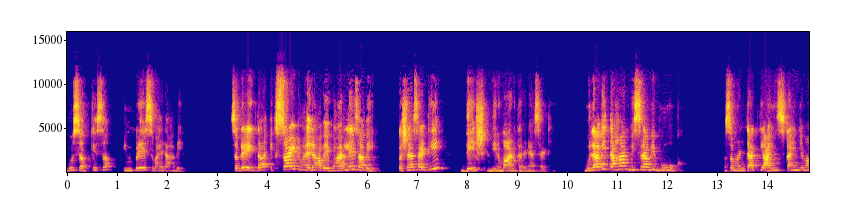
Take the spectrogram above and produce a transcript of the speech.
वो सबके सब इम्प्रेस व्हायला हवे. सगळे एकदा एक्साइट व्हायला हवे भारले जावे कशासाठी? देश निर्माण करण्यासाठी. गुलाबी तहान विसरावी भूक. असं म्हणतात की आईन्स्टाईन जेव्हा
